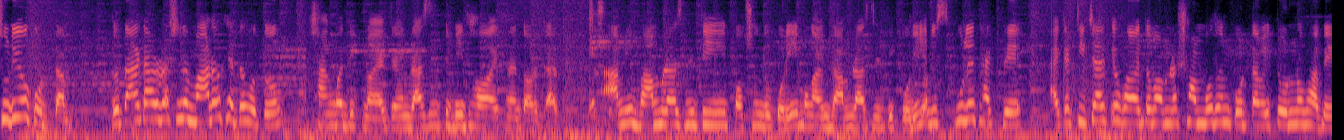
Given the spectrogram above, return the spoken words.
চুরিও করতাম। তো তার কারণে আসলে মারও খেতে হতো। সাংবাদিক নয়, একজন রাজনীতিবিদ হওয়া এখানে দরকার। আমি বাম রাজনীতি পছন্দ করি এবং আমি বাম রাজনীতি করি। আমি স্কুলে থাকতে একটা টিচারকে হয়তো আমরা সম্বোধন করতাম একটু অন্যভাবে।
